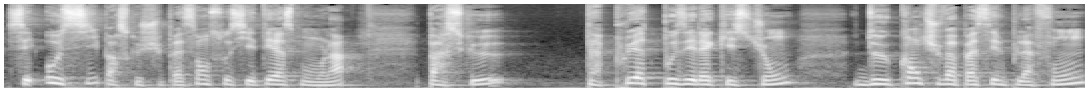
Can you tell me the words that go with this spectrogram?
c'est aussi parce que je suis passé en société à ce moment-là, parce que t'as plus à te poser la question de quand tu vas passer le plafond.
